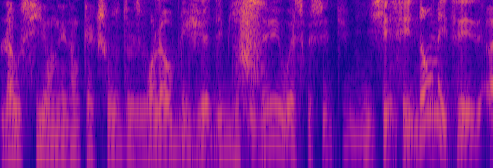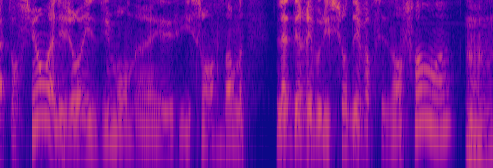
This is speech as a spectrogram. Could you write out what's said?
là aussi, on est dans quelque chose de. Est-ce qu'on l'a obligé à démissionner ou est-ce que c'est une initiative Non, mais c'est attention, hein, les journalistes du Monde, hein, ils sont ensemble. La dérévolution dévore ses enfants. Hein. Mmh.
